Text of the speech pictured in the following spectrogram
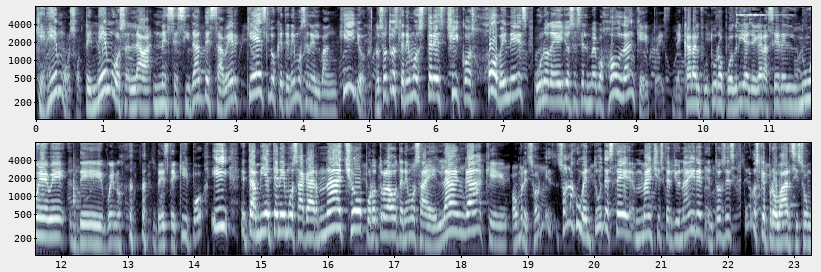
queremos o tenemos la necesidad de saber qué es lo que tenemos en el banquillo. Nosotros tenemos tres chicos jóvenes, uno de ellos es el nuevo Holland, que pues de cara al futuro podría llegar a ser el 9 de, este equipo. Y también tenemos a Garnacho, por otro lado tenemos a Elanga, que hombre, son, son la juventud de este Manchester United, entonces tenemos que probar si son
